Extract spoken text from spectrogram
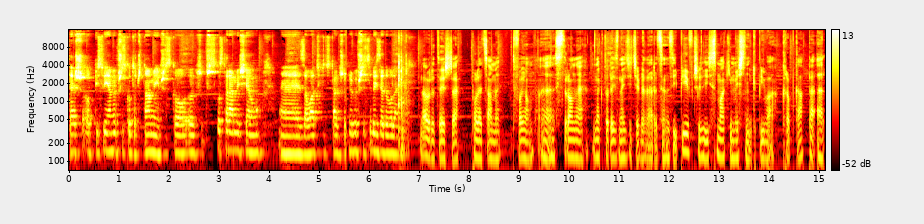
też odpisujemy, wszystko to czytamy i wszystko, wszystko staramy się e, załatwić tak, żeby wszyscy byli zadowoleni. Dobry, to jeszcze polecamy Twoją e, stronę, na której znajdziecie wiele recenzji piw, czyli smaki-piwa.pl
